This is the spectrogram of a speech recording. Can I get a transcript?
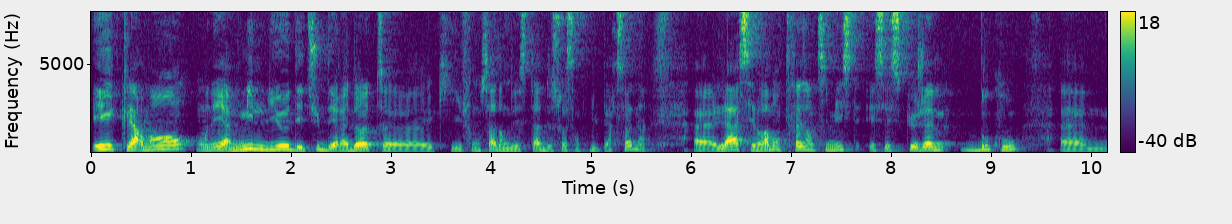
Et clairement, on est à 1000 lieues des tubes des Red Hot euh, qui font ça dans des stades de 60 000 personnes. Euh, là, c'est vraiment très intimiste et c'est ce que j'aime beaucoup. Euh,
